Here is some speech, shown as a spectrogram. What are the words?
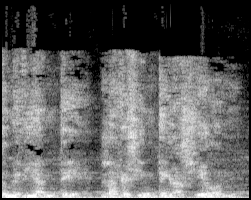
Conocimiento mediante la desintegración.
